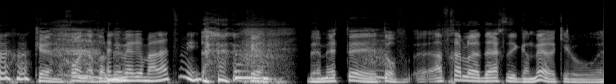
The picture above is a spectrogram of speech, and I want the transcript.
כן, נכון, אבל אני מרימה לעצמי. כן, באמת, אה, טוב, אף אחד לא ידע איך זה ייגמר, כאילו, אה,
